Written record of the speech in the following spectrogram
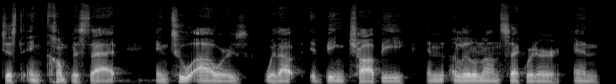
just encompass that in two hours without it being choppy and a little non sequitur and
